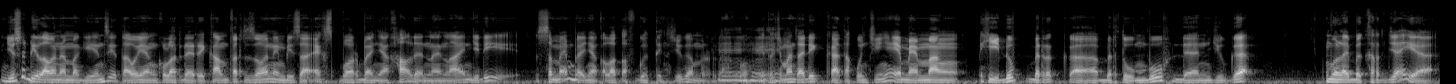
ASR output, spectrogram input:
justru dilawan sama Gen Z tahu yang keluar dari comfort zone yang bisa eksplor banyak hal dan lain-lain jadi sebenarnya banyak a lot of good things juga menurut aku gitu cuman tadi kata kuncinya ya memang hidup ber- eh, bertumbuh dan juga mulai bekerja ya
